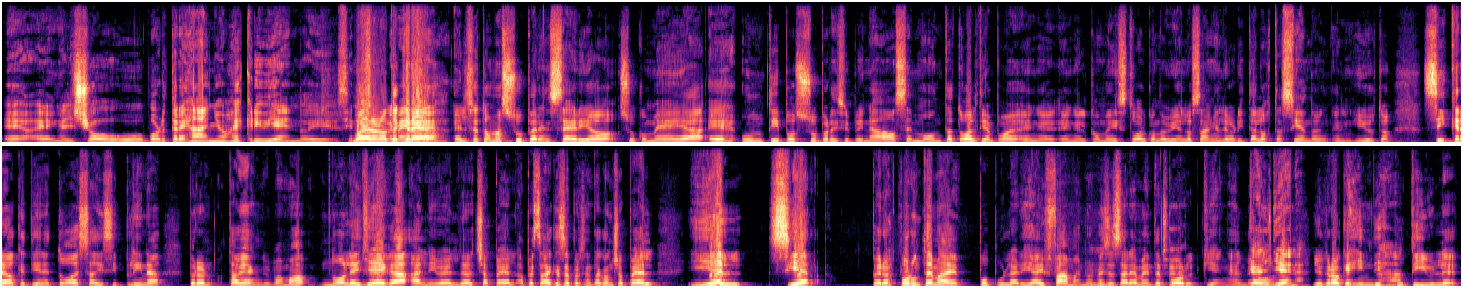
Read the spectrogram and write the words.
eh, en el show por tres años escribiendo y Bueno, no te creas. Él se toma súper en serio su comedia. Es un tipo súper disciplinado. Se monta todo el tiempo en el, en el Comedy Store cuando vivía en Los Ángeles. Ahorita lo está haciendo en, en Houston. Sí creo que tiene toda esa disciplina. Pero no- está bien. Vamos a- no le Sí. llega al nivel de Chappelle. A pesar de que se presenta con Chappelle y él cierra. Pero es por un tema de popularidad y fama, no Mm, necesariamente sí. por quién es el Que mejor. él llena. Yo creo que es indiscutible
